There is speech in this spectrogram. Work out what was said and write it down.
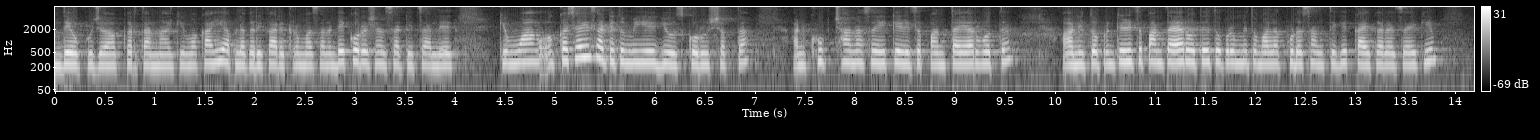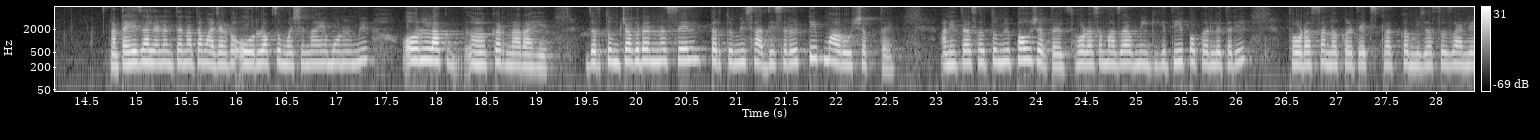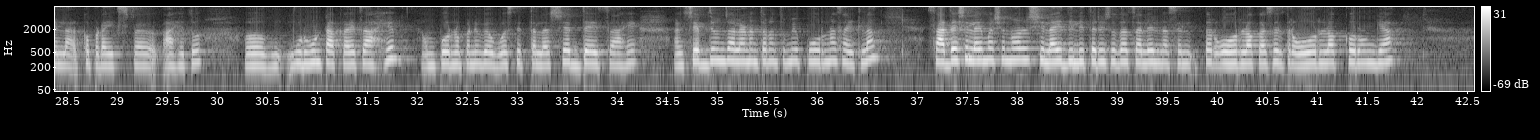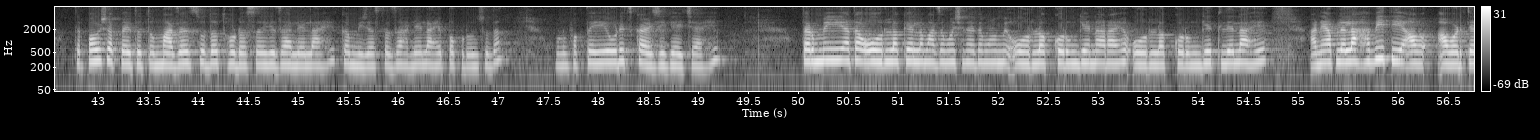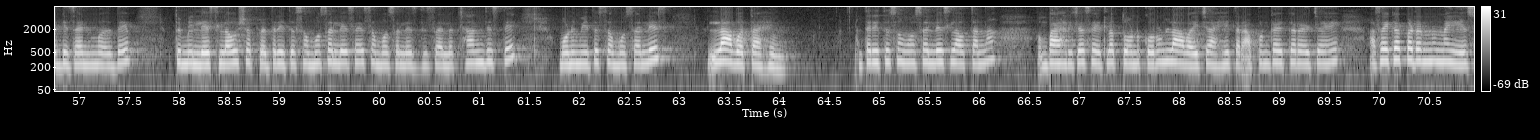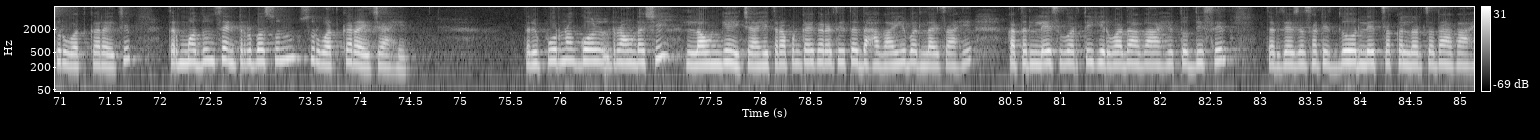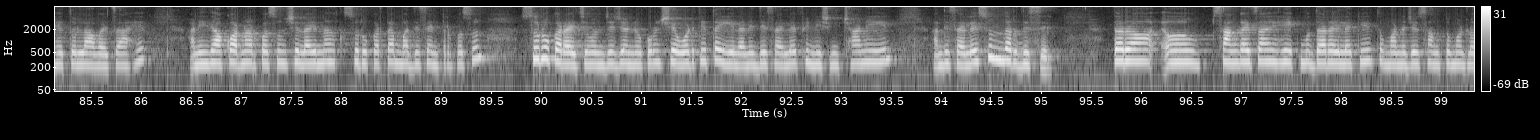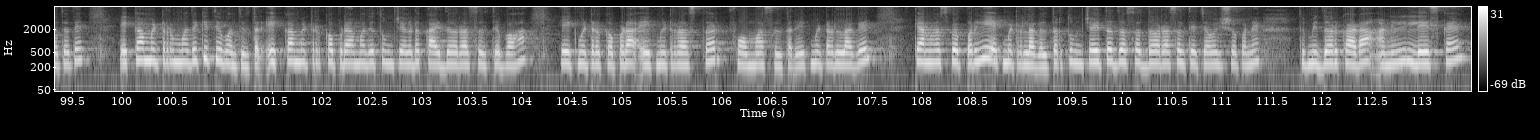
देवपूजा करताना किंवा काही आपल्या घरी कार्यक्रम असताना डेकोरेशनसाठी चालेल किंवा कशाहीसाठी तुम्ही हे यूज करू शकता. आणि खूप छान असं हे केळीचं पान तयार होतं. आणि तोपर्यंत केळीचं पान तयार होते तोपर्यंत मी तुम्हाला पुढं सांगते की काय करायचं आहे की आता हे झाल्यानंतर आता माझ्याकडे ओव्हरलॉकचं मशीन आहे म्हणून मी ओव्हरलॉक करणार आहे. जर तुमच्याकडं नसेल तर तुम्ही साधी सरळ टीप मारू शकताय. आणि तसं तुम्ही पाहू शकताय थोडासा माझा मी कितीही पकडले तरी थोडासा नकळत एक्स्ट्रा कमी जास्त झालेला कपडा एक्स्ट्रा आहे तो उडवून टाकायचा आहे. पूर्णपणे व्यवस्थित त्याला शेप द्यायचा आहे. आणि शेप देऊन झाल्यानंतर तुम्ही पूर्ण साईडला साध्या शिलाई मशीनवर शिलाई दिली तरीसुद्धा चालेल. नसेल तर ओव्हरलॉक असेल तर ओव्हरलॉक करून घ्या. तर पाहू शकता इथं तो माझंसुद्धा थोडंसं हे झालेलं आहे कमी जास्त झालेलं आहे पकडूनसुद्धा म्हणून फक्त एवढीच काळजी घ्यायची आहे. तर मी आता ओव्हरलॉक केलं माझं मशीन आहे त्यामुळे मी ओव्हरलॉक करून घेणार आहे ओव्हरलॉक करून घेतलेलं आहे. आणि आपल्याला हवी ती आव आवडत्या डिझाईनमध्ये तुम्ही लेस लावू शकता. तर इथं समोसा लेस आहे समोसा लेस दिसायला छान दिसते. म्हणून मी इथं समोसा लेस लावत आहे. तर इथं समोसा लेस लावताना बाहेरच्या साईडला तोंड करून लावायचे आहे. तर आपण काय करायचे आहे? असं एका कडनं नाही आहे सुरुवात करायची. तर मधून सेंटर बसून सुरुवात करायची आहे. तरी पूर्ण गोल राऊंड अशी लावून घ्यायची आहे. तर आपण काय करायचं इथं धागाही बदलायचा आहे. का तर लेसवरती हिरवा धागा आहे तो दिसेल. तर त्याच्यासाठी जो लेसचा कलरचा धागा आहे तो लावायचा आहे. आणि ह्या कॉर्नरपासून शिलाई न सुरू करता मध्ये सेंटरपासून सुरू करायची. म्हणजे जेणेकरून शेवट तिथं येईल आणि दिसायला फिनिशिंग छान येईल आणि दिसायलाही सुंदर दिसेल. तर सांगायचा हे एक मुद्दा राहिला की तुम्हाला जे सांगतो म्हटलं होतं ते एका मीटरमध्ये किती बनतील? तर एका मीटर कपड्यामध्ये तुमच्याकडे काय दर असेल ते पहा एक मीटर कपडा एक मीटर अस्तर फॉर्म असेल तर एक मीटर लागेल. कॅनव्हास पेपरही एक मीटर लागेल. तर तुमच्या इथं जसं दर असेल त्याच्या हिशोबाने तुम्ही दर काढा आणि लेस काय?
